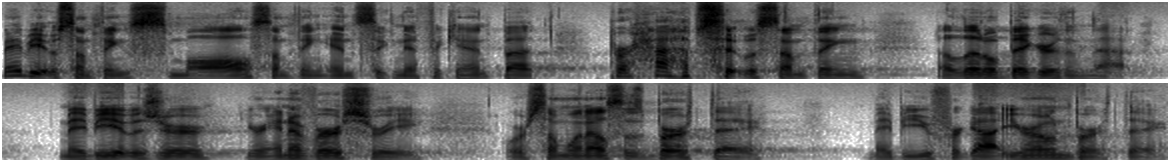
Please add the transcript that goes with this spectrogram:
Maybe it was something small, something insignificant, but perhaps it was something a little bigger than that. Maybe it was your, your anniversary or someone else's birthday. Maybe you forgot your own birthday.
